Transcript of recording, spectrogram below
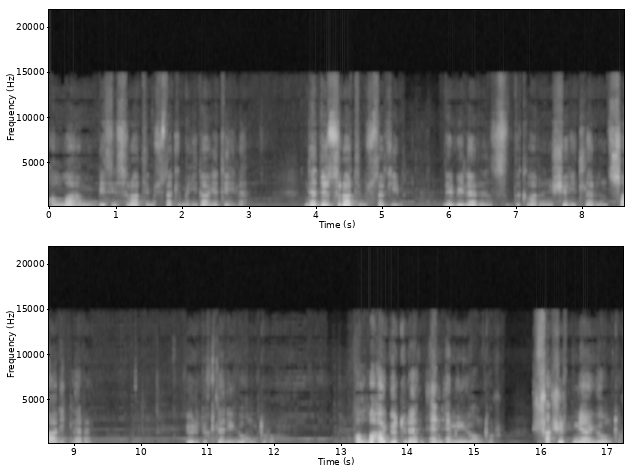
Allah'ım bizi sırat-ı müstakime hidayet eyle. Nedir sırat-ı müstakim? Nebilerin, sıddıkların, şehitlerin, salihlerin yürüdükleri yoldur. Allah'a götüren en emin yoldur. Şaşırtmayan yoldur.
